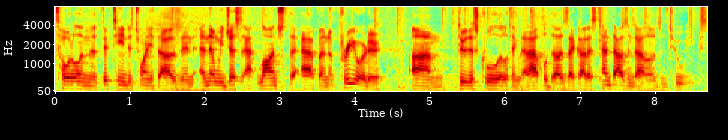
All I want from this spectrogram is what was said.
total in the 15 to 20,000, and then we just launched the app on a pre-order um, through this cool little thing that Apple does that got us 10,000 downloads in two weeks.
